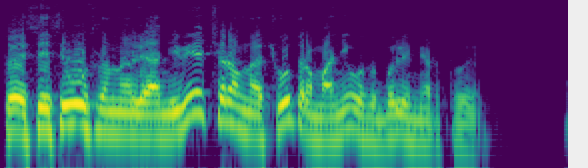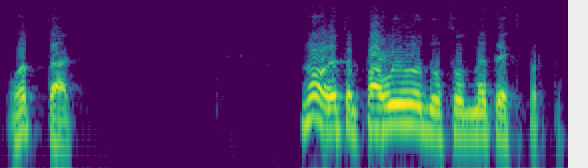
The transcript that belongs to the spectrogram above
То есть, если ужинали они вечером, значит, утром они уже были мертвы. Вот так. Ну, это по выводу судмедэкспертов.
